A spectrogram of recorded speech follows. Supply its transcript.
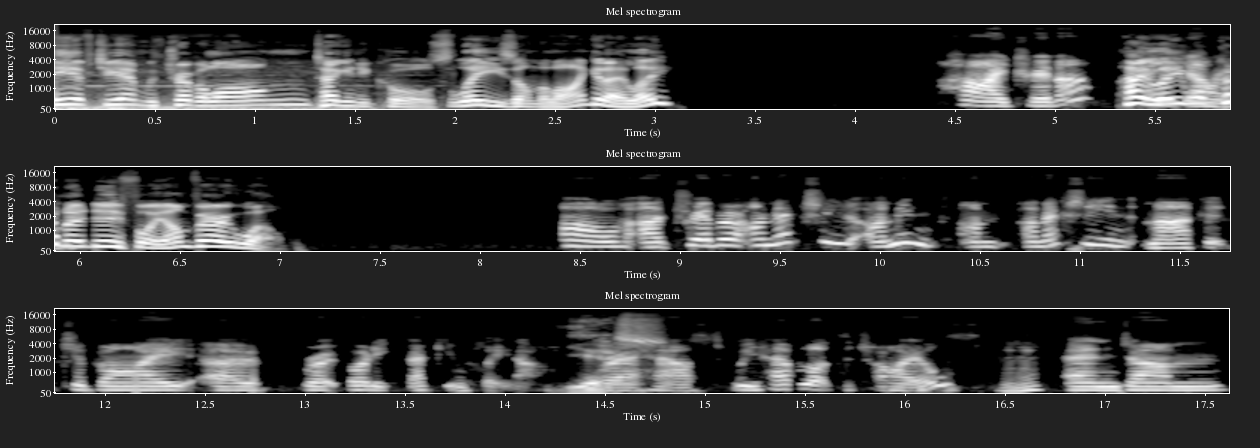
EFTM with Trevor Long taking your calls. Lee's on the line. G'day, Lee. Hi, Trevor. Hey, How Lee. What can? I do for you? I'm very well. Oh, uh, Trevor, I'm actually I'm in I'm I'm actually in market to buy a robotic vacuum cleaner for our house. We have lots of tiles, Mhm. and um,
